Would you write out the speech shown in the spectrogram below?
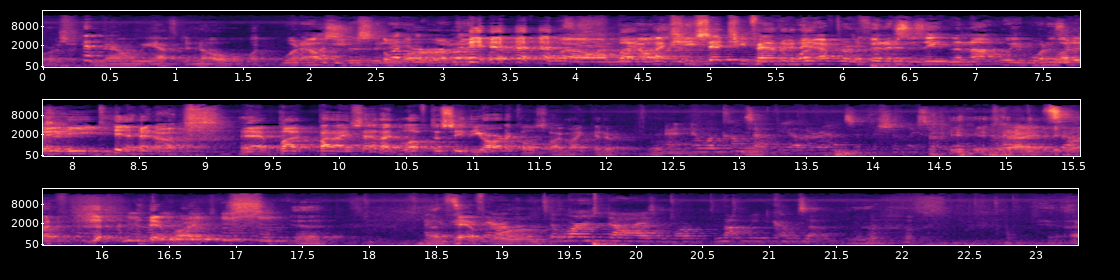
Of course, now we have to know what. what else eats is it? the What- worm. Well, and But- what else but she is- said she found it what- in- After it finishes eating the knotweed, what does What it does it eat? eat? You Yeah, know? yeah. But but I said I'd love to see the article, so I might get it. From, And, and what comes out the other end sufficiently so. right, So- right, yeah, right. Yeah. I A can half worm. The worm dies and more knotweed comes up. I,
